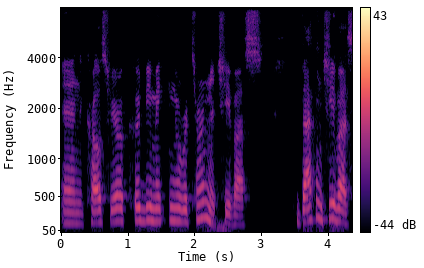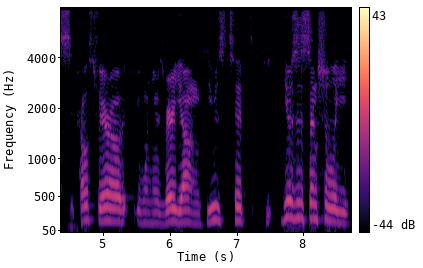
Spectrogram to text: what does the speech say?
And Carlos Fierro could be making a return to Chivas. Back in Chivas, Carlos Fierro, when he was very young, he was tipped, he, he was essentially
